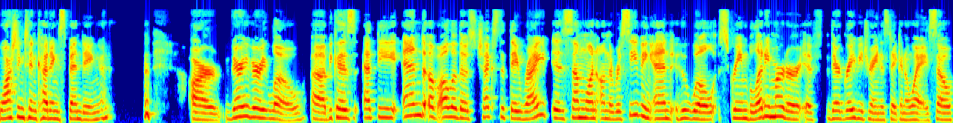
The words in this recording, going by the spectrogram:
Washington cutting spending are very, very low uh, because at the end of all of those checks that they write is someone on the receiving end who will scream bloody murder if their gravy train is taken away. So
